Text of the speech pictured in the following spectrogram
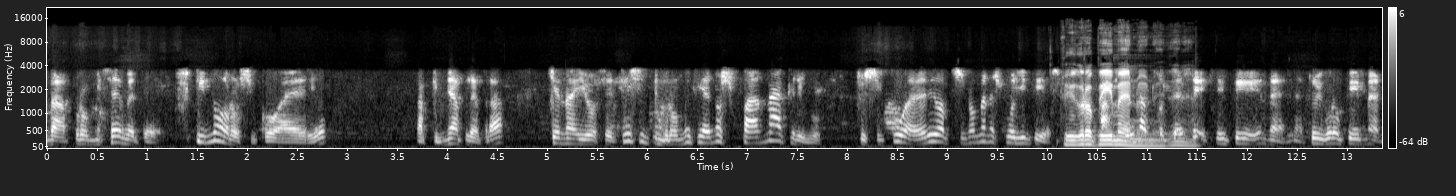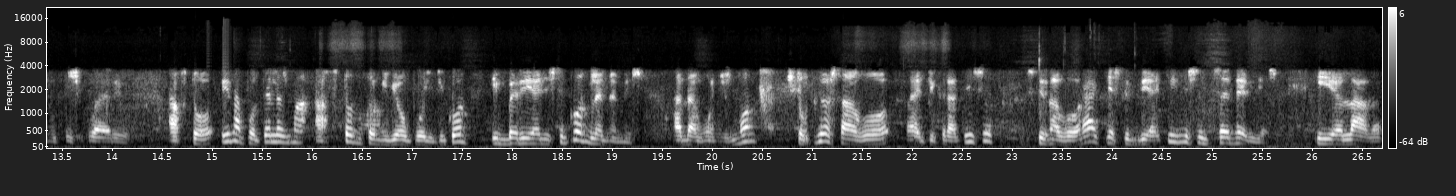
να προμηθεύεται φτηνό ρωσικό αέριο από τη μια πλευρά και να υιοθετήσει την προμήθεια ενός πανάκριβου φυσικού αερίου από τις Ηνωμένες Πολιτείες. Του υγροποιημένου. Ναι, ναι, ναι, του υγροποιημένου φυσικού αερίου. Αυτό είναι αποτέλεσμα αυτών των γεωπολιτικών υπεριαλιστικών, λέμε εμείς, ανταγωνισμών, στο οποίο θα, θα επικρατήσει στην αγορά και στην διακίνηση της ενέργειας. Η Ελλάδα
